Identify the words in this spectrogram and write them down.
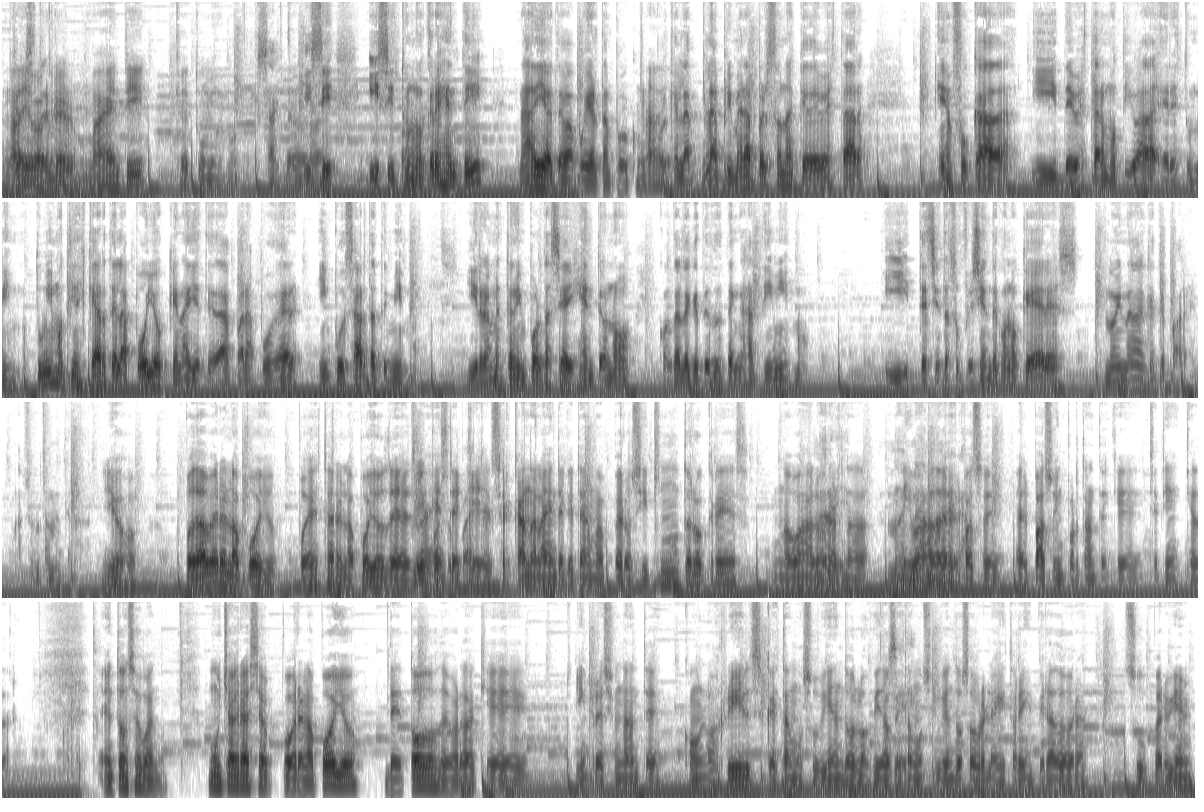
Nadie va a creer más en ti que tú mismo. Exacto. Y si, y si tú no crees en ti, nadie te va a apoyar tampoco. Porque la, la primera persona que debe estar enfocada y debe estar motivada eres tú mismo. Tú mismo tienes que darte el apoyo que nadie te da para poder impulsarte a ti mismo. Y realmente no importa si hay gente o no, con tal de que tú tengas a ti mismo y te sientas suficiente con lo que eres, no hay nada que te pare, absolutamente nada. Y ojo, puede haber el apoyo, puede estar el apoyo de la gente que cercana a la gente que te ama, pero si tú no te lo crees, no vas a lograr nada, ni vas a dar el paso, el paso importante que, que tienes que dar. Entonces, bueno, muchas gracias por el apoyo de todos, de verdad que impresionante con los reels que estamos subiendo, los videos que estamos subiendo sobre la historia inspiradora, súper bien.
